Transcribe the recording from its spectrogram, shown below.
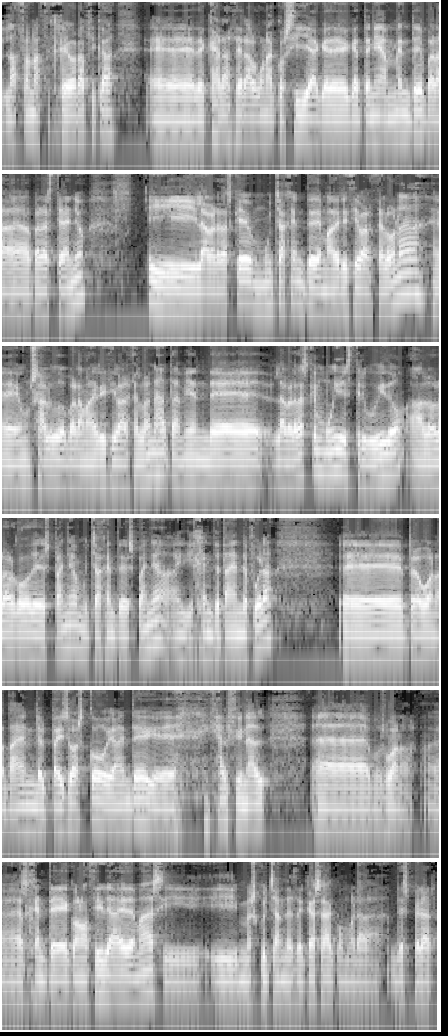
la zona geográfica, eh, de cara a hacer alguna cosilla que, que tenía en mente para para, este año. Y la verdad es que mucha gente de Madrid y Barcelona, eh, un saludo para Madrid y Barcelona, también de, la verdad es que muy distribuido a lo largo de España, mucha gente de España, hay gente también de fuera, eh, pero bueno, también del País Vasco, obviamente, que, que al final, eh, pues bueno, es gente conocida y demás y, y, me escuchan desde casa como era de esperar.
